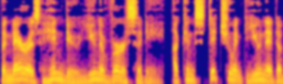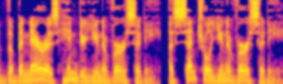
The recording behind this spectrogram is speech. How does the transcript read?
Banaras Hindu University, a constituent unit of the Banaras Hindu University, a central university,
